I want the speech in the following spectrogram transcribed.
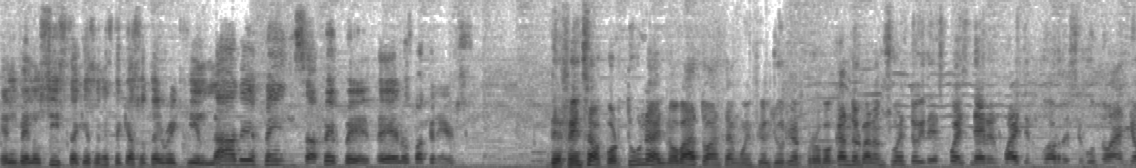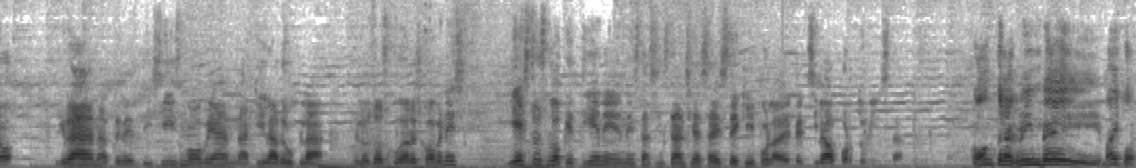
el velocista, que es en este caso Tyreek Hill. La defensa, Pepe, de los Buccaneers. Defensa oportuna, el novato Anthony Winfield Jr. provocando el balón suelto y después Darren White, el jugador de segundo año. Gran atleticismo, vean aquí la dupla de los dos jugadores jóvenes y esto es lo que tiene en estas instancias a este equipo, la defensiva oportunista. Contra Green Bay, Michael.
